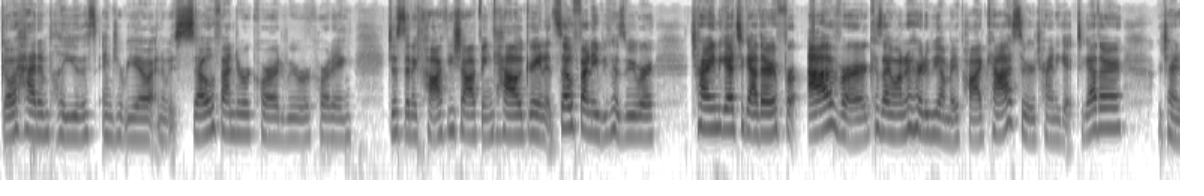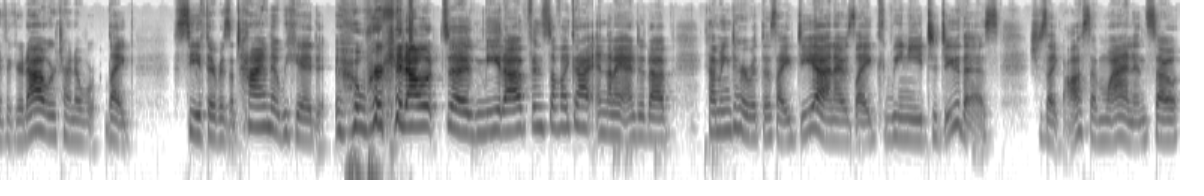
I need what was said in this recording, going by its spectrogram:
go ahead and play you this interview. And it was so fun to record. We were recording just in a coffee shop in Calgary. And it's so funny because we were trying to get together forever because I wanted her to be on my podcast. So we were trying to get together. We are trying to figure it out. We are trying to like see if there was a time that we could work it out to meet up and stuff like that. And then I ended up coming to her with this idea and I was like, we need to do this. She's like, awesome, when? And so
